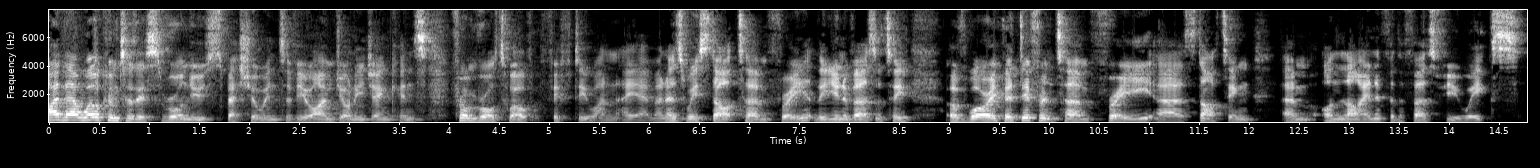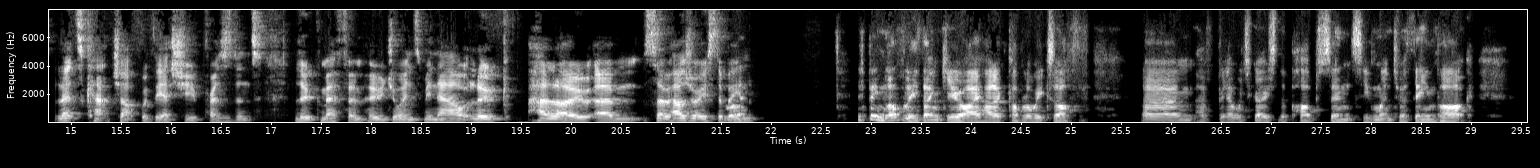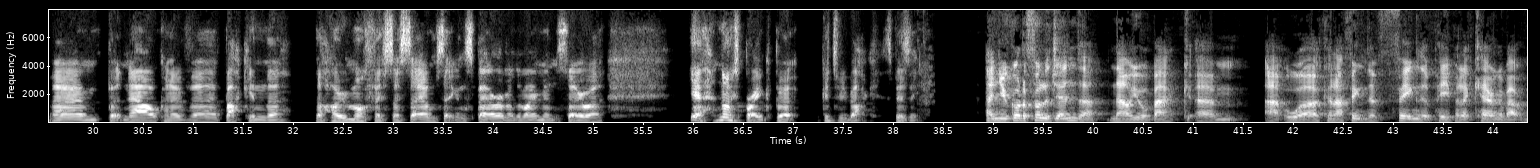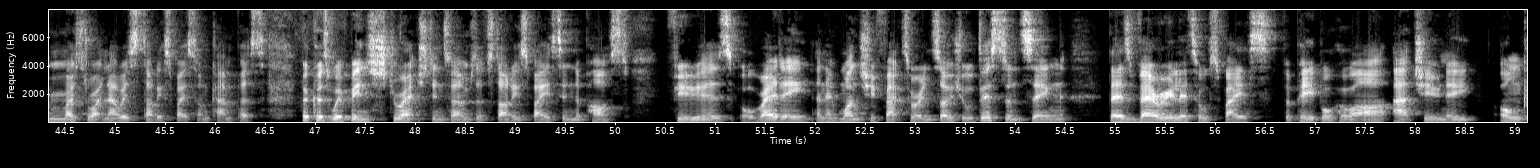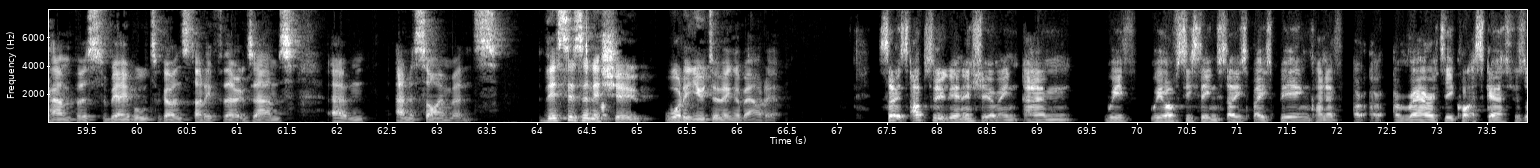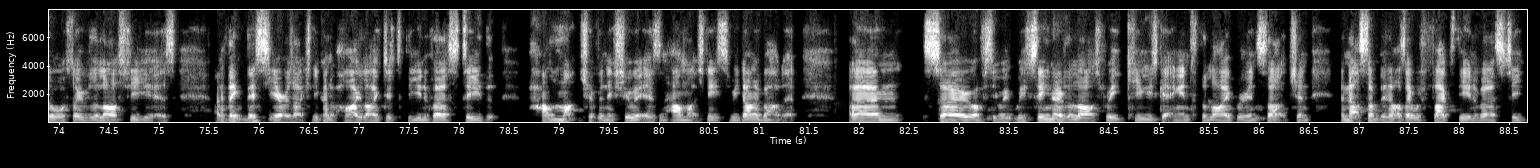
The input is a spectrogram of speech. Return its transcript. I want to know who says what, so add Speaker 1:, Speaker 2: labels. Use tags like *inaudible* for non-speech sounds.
Speaker 1: Hi there, welcome to this Raw News special interview. I'm Johnny Jenkins from Raw 1251 AM. And as we start term three at the University of Warwick, a different term three uh, starting um, online for the first few weeks, let's catch up with the SU president, Luke Mepham, who joins me now. Luke, hello. Um, so, how's your Easter been?
Speaker 2: It's been lovely, thank you. I had a couple of weeks off. Um, have been able to go to the pub since, even went to a theme park. Um, but now, kind of uh, back in the the home office, I say I'm sitting in the spare room at the moment. So, uh, yeah, nice break, but good to be back. It's busy.
Speaker 1: And you've got a full agenda now. You're back um, at work, and I think the thing that people are caring about most right now is study space on campus because we've been stretched in terms of study space in the past few years already, and then once you factor in social distancing, there's very little space for people who are at uni on campus to be able to go and study for their exams um, and assignments. This is an issue. What are you doing about it?
Speaker 2: So it's absolutely an issue. I mean, um, we've we've obviously seen study space being kind of a, a, rarity, quite a scarce resource over the last few years, and I think this year has actually kind of highlighted to the university that how much of an issue it is and how much needs to be done about it. Um, so obviously we, have seen over the last week queues getting into the library and such, and and that's something that I was able to flag to the university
